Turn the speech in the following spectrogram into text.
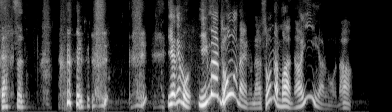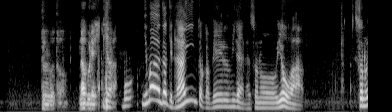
雑。いや、でも、今どうなんやろな。そんなんまあないんやろうな。どういうこと？ラブレターいやもう今だって LINE とかメールみたいな、その、要は、その、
